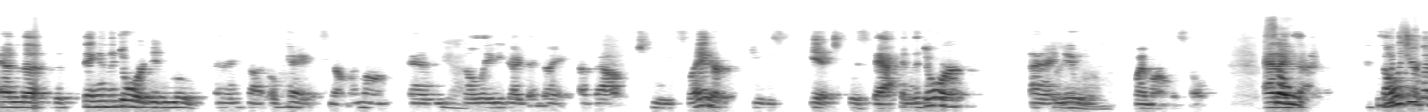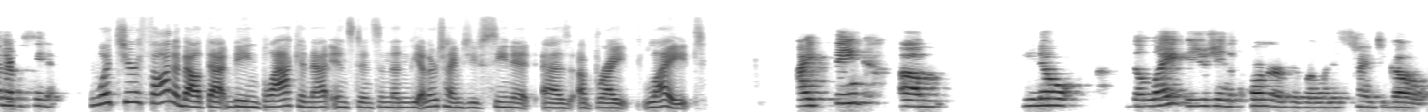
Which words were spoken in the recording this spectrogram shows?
and the the thing in the door didn't move. And I thought, okay, it's not my mom. And Yeah. the lady died that night. About two weeks later, he was it was back in the door, and I knew my mom was home. And I So, it's the only time I've ever seen it. What's your thought about that being black in that instance and then the other times you've seen it as a bright light? I think, um, you know, the light is usually in the corner of the room when it's time to go.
